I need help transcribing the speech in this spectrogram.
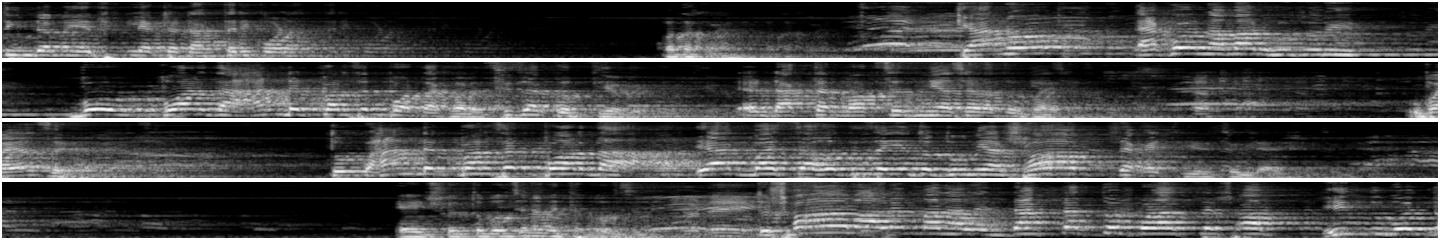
তিনটা মেয়ে থাকলে একটা ডাক্তারি পড়া কথা কয় কেন? এখন আমার হুজুরি বউ পর্দা হান্ড্রেড পার্সেন্ট পর্দা করে, সিজার করতে হবে। ডাক্তার মকসেদ নিয়ে ছাড়া তো উপায় উপায় আছে? তো হান্ড্রেড পার্সেন্ট পর্দা, এক বাচ্চা হতে যাই তো দুনিয়া সব জায়গায় চলে আসে। এই সত্য বলছেন না মিথ্যা বলছেন তো সব আলেম বানালেন, ডাক্তার তো পড়াচ্ছে সব, হিন্দু, বৌদ্ধ,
